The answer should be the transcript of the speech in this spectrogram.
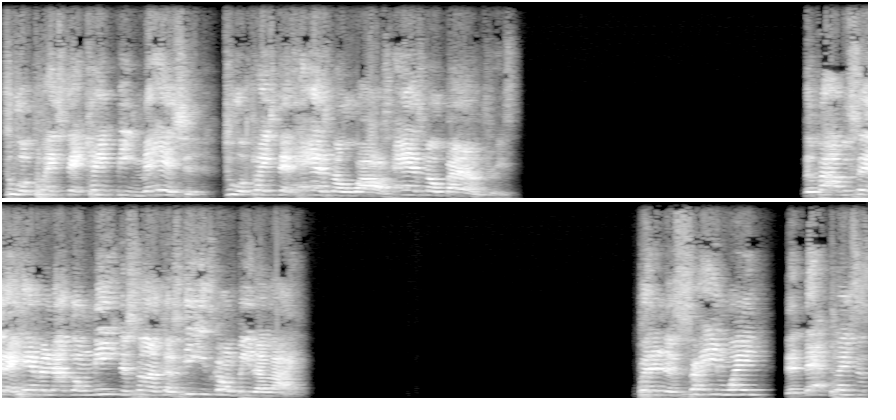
to a place that can't be measured, to a place that has no walls, has no boundaries. The Bible said that heaven not to need the sun because he's to be the light. But in the same way, that that place is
